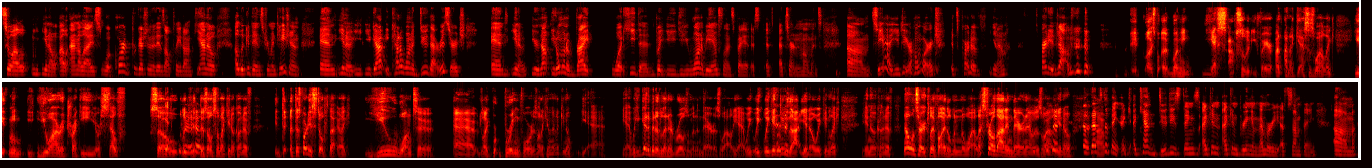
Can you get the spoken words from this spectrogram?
so I'll you know I'll analyze what chord progression it is. I'll play it on piano. I'll look at the instrumentation and you know you, you got you kind of want to do that research and you know you're not you don't want to write what he did but you you want to be influenced by it at, at, at, certain moments. Um so yeah you do your homework. It's part of you know it's part of your job. It, I, uh, I mean yes absolutely fair. And, and i guess as well like you I mean you are a trekkie yourself. So like there's also like you know kind of there's probably stuff that like you want to uh like bring forward as well like you know like you know yeah yeah, we could get a bit of Leonard Rosenman in there as well. Yeah, we we, we can do that. You know, we can like, you know, kind of. No one's heard Cliff Eidelman in a while. Let's throw that in there now as well. You know. no, that's uh, the thing. I, I can't do these things. I can I can bring a memory of something. Um,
